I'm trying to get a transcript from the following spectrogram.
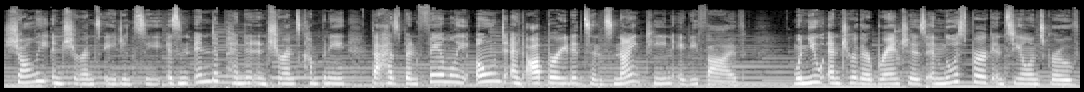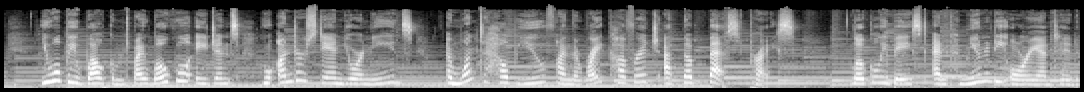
Shawley Insurance Agency is an independent insurance company that has been family owned and operated since 1985. When you enter their branches in Lewisburg and Selinsgrove, you will be welcomed by local agents who understand your needs and want to help you find the right coverage at the best price. Locally based and community oriented,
